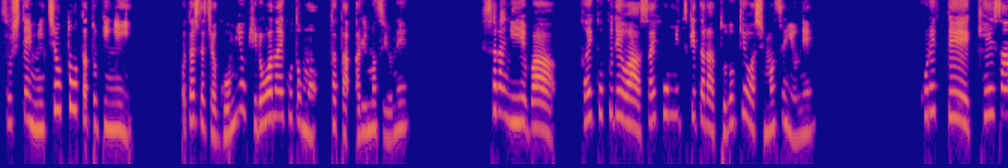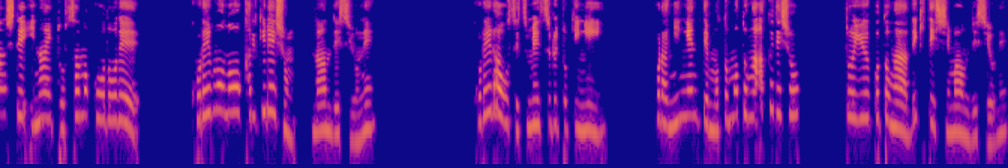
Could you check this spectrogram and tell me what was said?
そして道を通った時に私たちはゴミを拾わないことも多々ありますよね。さらに言えば、外国では財布を見つけたら届けはしませんよね。これって計算していないとっさの行動で、これもノーカリキュレーションなんですよね。これらを説明するときに、ほら人間ってもともとが悪でしょ？ということができてしまうんですよね。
